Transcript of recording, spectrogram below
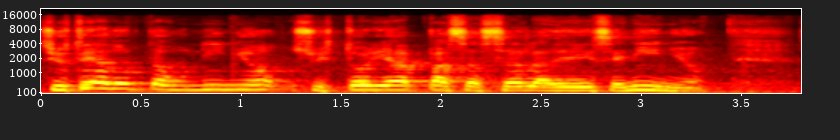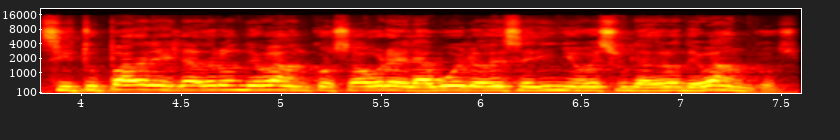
Si usted adopta un niño, su historia pasa a ser la de ese niño. Si tu padre es ladrón de bancos, ahora el abuelo de ese niño es un ladrón de bancos.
